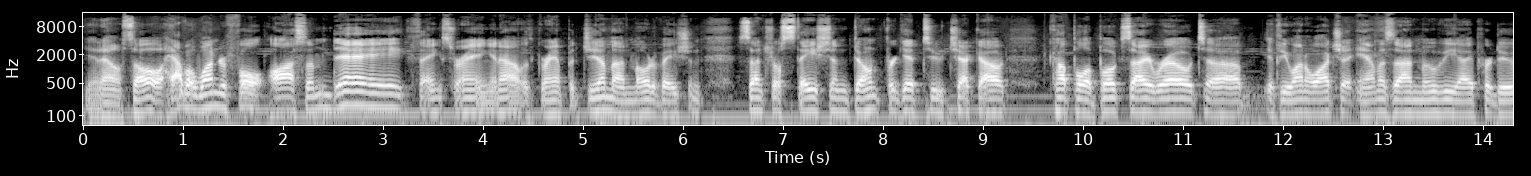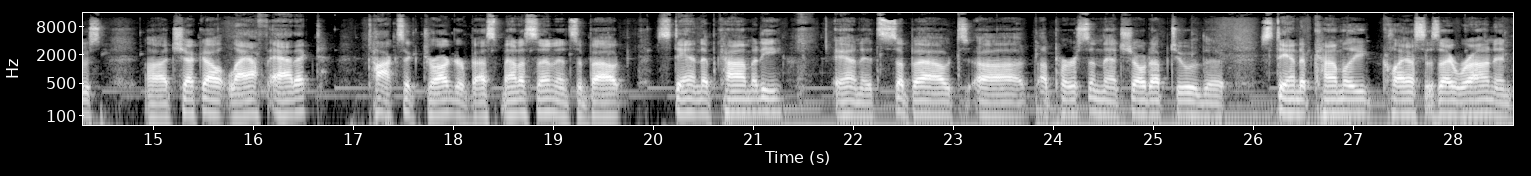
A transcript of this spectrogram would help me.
you know, so have a wonderful, awesome day. Thanks for hanging out with Grandpa Jim on Motivation Central Station. Don't forget to check out a couple of books I wrote. Uh, if you want to watch an Amazon movie I produced, uh, check out Laugh Addict Toxic Drug or Best Medicine. It's about stand up comedy and it's about uh, a person that showed up to the stand up comedy classes I run and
